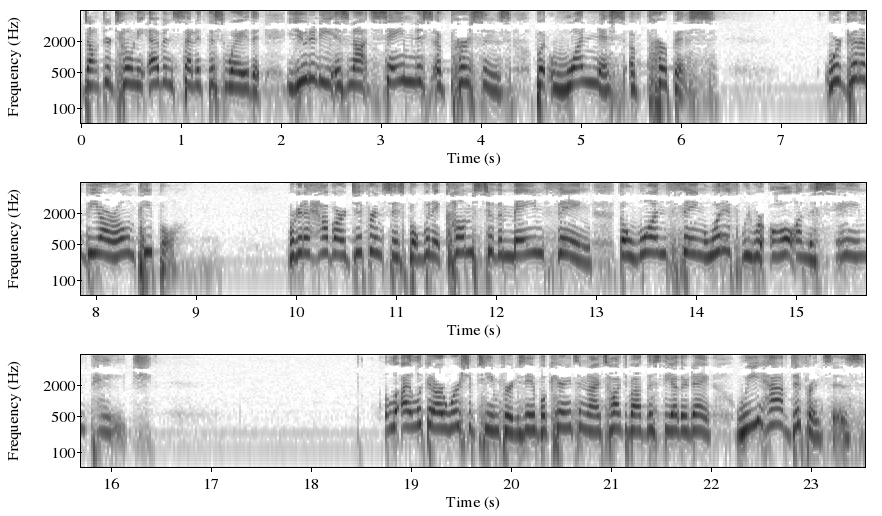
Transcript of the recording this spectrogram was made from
Dr. Tony Evans said it this way that unity is not sameness of persons, but oneness of purpose. We're going to be our own people. We're going to have our differences, but when it comes to the main thing, the one thing, what if we were all on the same page? I look at our worship team, for example. Carrington and I talked about this the other day. We have differences.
